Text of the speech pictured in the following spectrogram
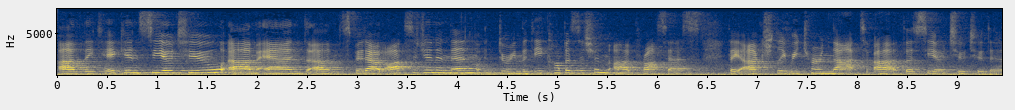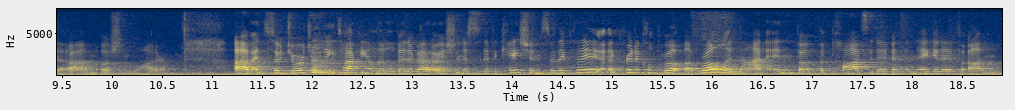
Um, they take in CO2 um, and um, spit out oxygen, and then during the decomposition uh, process, they actually return that, uh, the CO2 to the um, ocean water. Um, and so George will be talking a little bit about ocean acidification. So they play a critical ro- role in that, in both the positive and the negative um,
